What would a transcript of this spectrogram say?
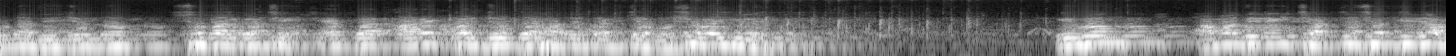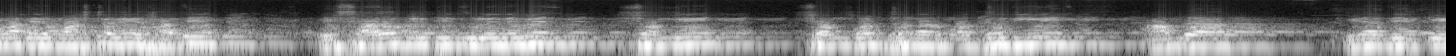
ওনাদের জন্য সবার কাছে একবার আরেকবার জোরদার হাতে তালি চাবো। সবাই মিলে। এবং আমাদের এই ছাত্রছাত্রীরা আমাদের মাস্টারের হাতে এই স্মারকলিপি তুলে দেবেন। সঙ্গে সংবর্ধনার মধ্য দিয়ে আমরা এনাদেরকে,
